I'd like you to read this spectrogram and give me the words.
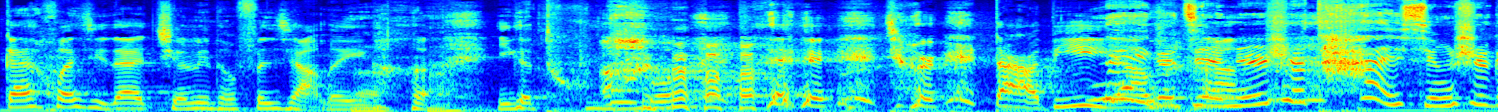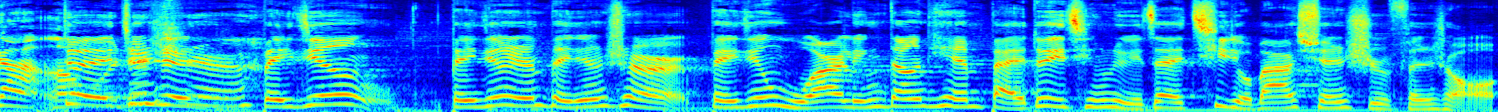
刚才欢喜在群里头分享的一个、一个图，就是大傻逼一样的，那个简直是太形式感了，对，我真就是是北京北京人北京事儿，北京五二零当天，百对情侣在七九八宣誓分手。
